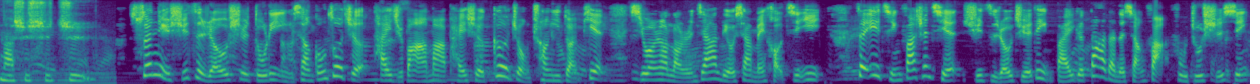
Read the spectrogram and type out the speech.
那是失智。孙女徐子柔是独立影像工作者，她一直帮阿妈拍摄各种创意短片，希望让老人家留下美好记忆。在疫情发生前，徐子柔决定把一个大胆的想法付诸实行，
